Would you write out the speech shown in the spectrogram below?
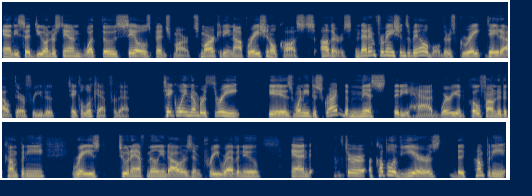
And he said, Do you understand what those sales benchmarks, marketing, operational costs, others? And that information's available. There's great data out there for you to take a look at for that. Takeaway number three is when he described the miss that he had, where he had co founded a company, raised $2.5 million in pre revenue. And after a couple of years, the company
